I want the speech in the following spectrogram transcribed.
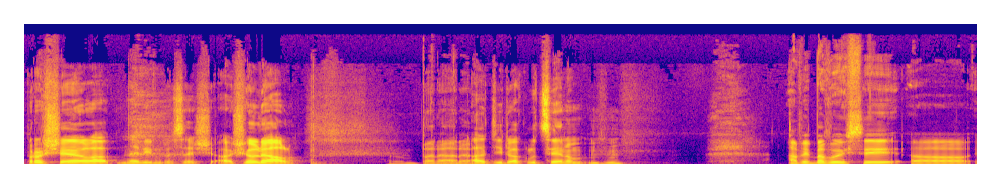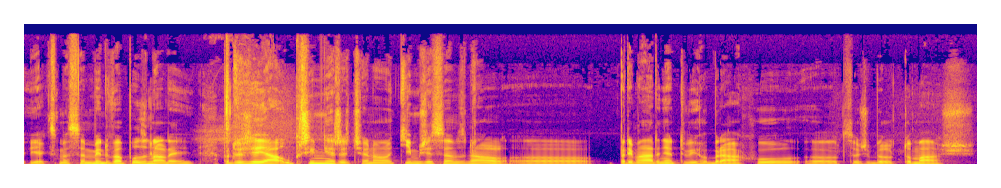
prošel a nevím, kdo seš a šel dál. Paráda. A ti dva kluci jenom, mhm. A vybavuješ si, uh, jak jsme se my dva poznali? Protože já upřímně řečeno, tím, že jsem znal uh, primárně tvýho bráchu, uh, což byl Tomáš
